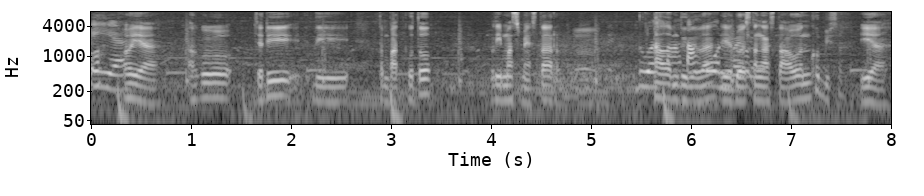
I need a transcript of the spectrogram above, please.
berapa? iya. Oh ya, aku jadi di tempatku tuh 5 semester. Dua Alhamdulillah, tahun ya dua setengah tahun. Kok bisa? Iya.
